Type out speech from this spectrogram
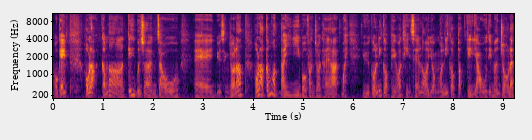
，OK，好啦，咁啊基本上就誒、完成咗啦。好啦，咁我第二部分再睇下，喂，如果呢、這個譬如我填寫內容，我呢個筆記又點樣做呢？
